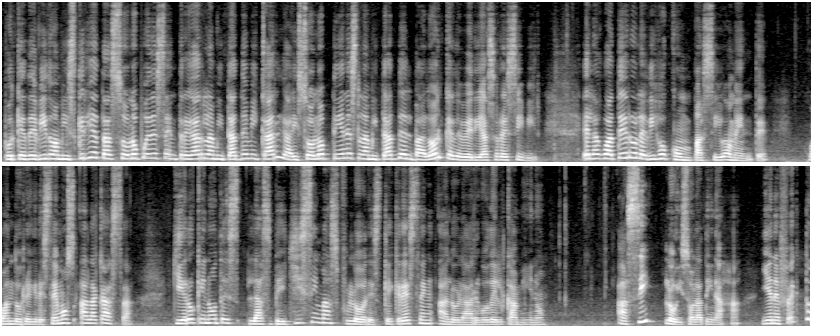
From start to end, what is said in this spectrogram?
porque debido a mis grietas solo puedes entregar la mitad de mi carga y solo obtienes la mitad del valor que deberías recibir. El aguatero le dijo compasivamente, cuando regresemos a la casa, quiero que notes las bellísimas flores que crecen a lo largo del camino. Así lo hizo la tinaja, y en efecto,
